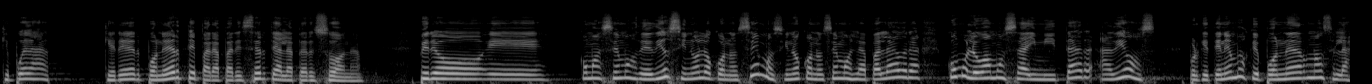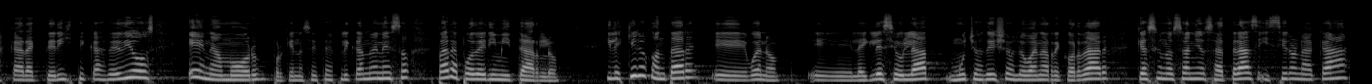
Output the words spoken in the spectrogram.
que pueda querer ponerte para parecerte a la persona. Pero eh, ¿Cómo hacemos de Dios si no lo conocemos, si no conocemos la palabra? ¿Cómo lo vamos a imitar a Dios? Porque tenemos que ponernos las características de Dios en amor, porque nos está explicando en eso, para poder imitarlo. Y les quiero contar, eh, bueno, eh, la iglesia ULAP, muchos de ellos lo van a recordar, que hace unos años atrás hicieron acá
